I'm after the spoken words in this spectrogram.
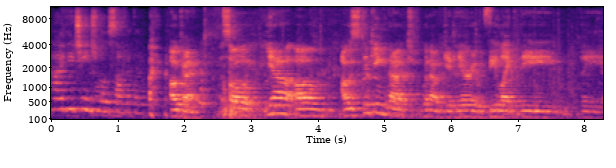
How have you changed philosophically? Okay. So yeah, um, I was thinking that when I would get here, it would be like the the uh,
